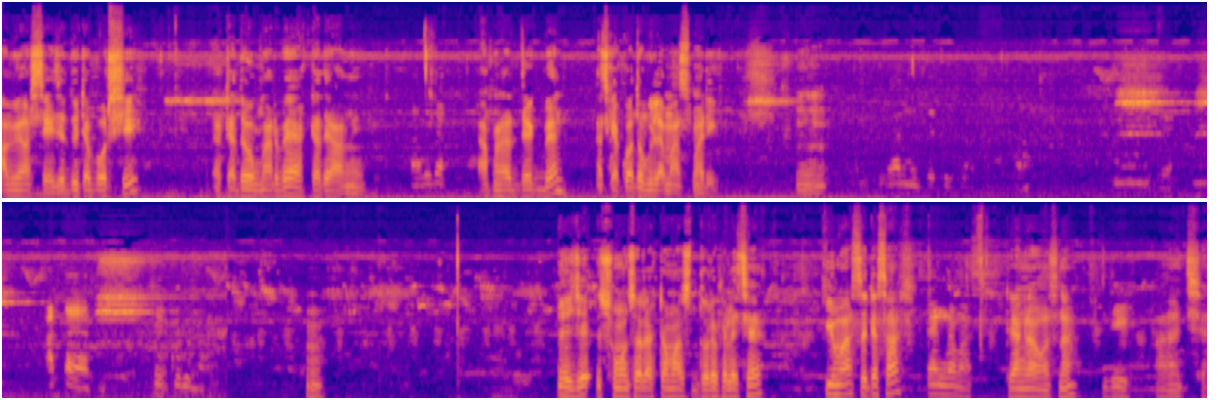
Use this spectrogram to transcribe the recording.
আমিও আসছি। এই যে দুইটা বড়শি, একটা দেও মারবে, একটা দেও আমি। আপনারা দেখবেন আজকে কতগুলা মাছ মারি। হুম। এর মধ্যে ঢুকবে। আটটায় আর কি চেক করি না। এই যে সুমন স্যার একটা মাছ ধরে ফেলেছে। কি মাছ এটা স্যার? ট্যাংরা মাছ। ট্যাংরা মাছ না? জি। আচ্ছা।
